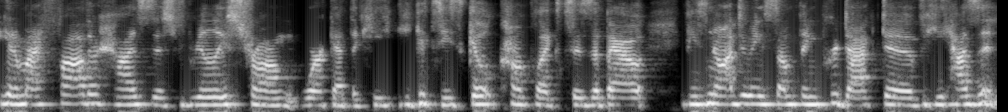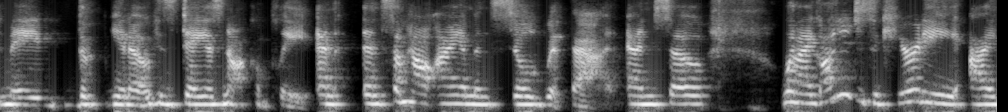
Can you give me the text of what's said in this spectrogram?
you know, my father has this really strong work ethic. He, he gets these guilt complexes about if he's not doing something productive, he hasn't made the, you know, his day is not complete. And and somehow I am instilled with that. And so when I got into security, I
